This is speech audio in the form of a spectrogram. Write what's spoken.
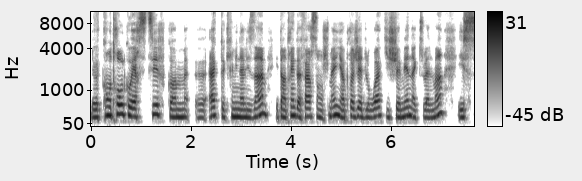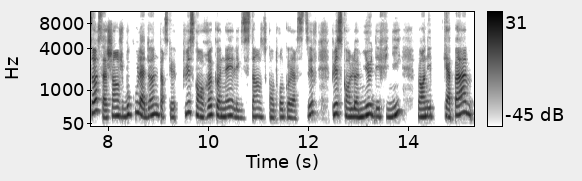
Le contrôle coercitif comme euh, acte criminalisable est en train de faire son chemin. Il y a un projet de loi qui chemine actuellement et ça, ça change beaucoup la donne parce que puisqu'on reconnaît l'existence du contrôle coercitif, puisqu'on l'a mieux défini, ben, on est capable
